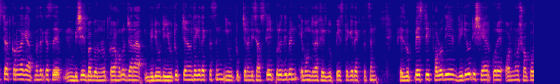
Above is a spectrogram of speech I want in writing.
স্টার্ট করার আগে আপনাদের কাছে বিশেষভাবে অনুরোধ করা হলো, যারা ভিডিওটি ইউটিউব চ্যানেল থেকে দেখতেছেন ইউটিউব চ্যানেলটি সাবস্ক্রাইব করে দিবেন এবং যারা ফেসবুক পেজ থেকে দেখতেছেন ফেসবুক পেজটি ফলো দিয়ে ভিডিওটি শেয়ার করে অন্য সকল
